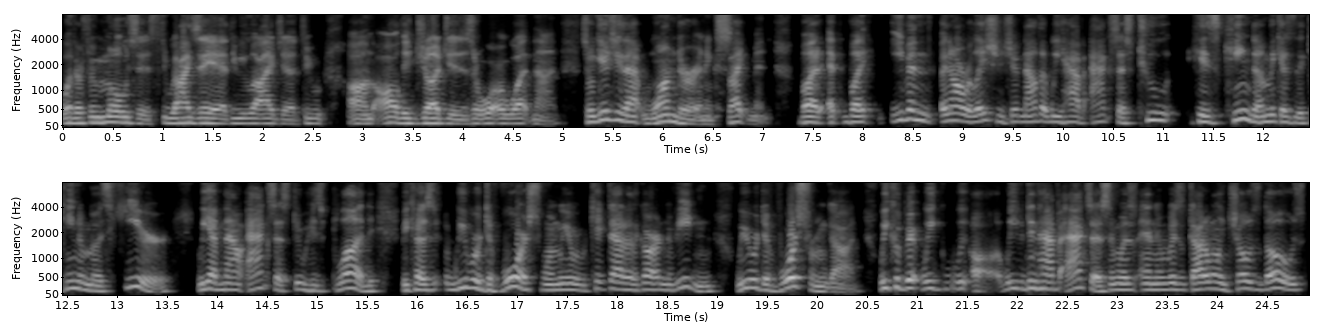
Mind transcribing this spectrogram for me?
whether through Moses, through Isaiah, through Elijah, through um, all the judges or, or whatnot. So it gives you that wonder and excitement. But but even in our relationship, now that we have access to his kingdom, because the kingdom is here, we have now access through his blood because we were divorced when we were kicked out of the Garden of Eden. We were divorced from God. We could be, we we, uh, we didn't have access and was and it was God only chose those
